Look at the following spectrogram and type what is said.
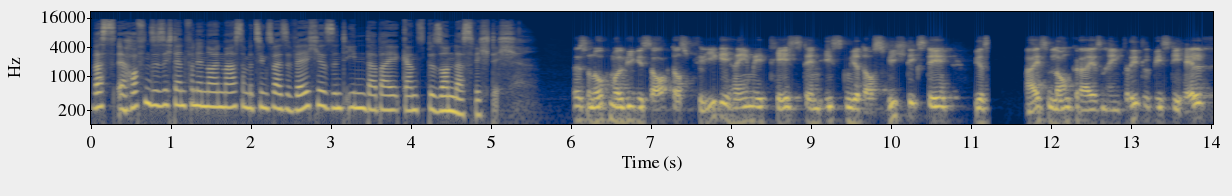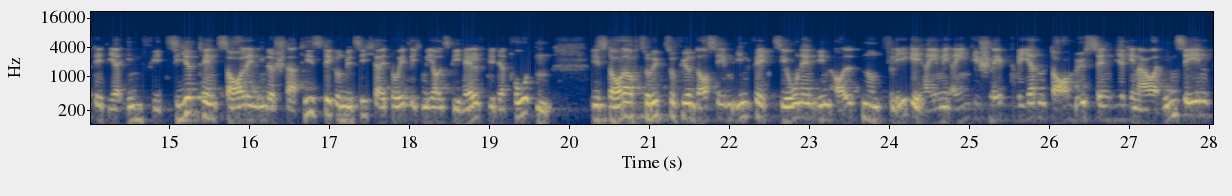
Was erhoffen Sie sich denn von den neuen Maßnahmen, beziehungsweise welche sind Ihnen dabei ganz besonders wichtig? Also nochmal, wie gesagt, das Pflegeheime testen ist mir das Wichtigste. Wir sind in den meisten Landkreisen ein Drittel bis die Hälfte der infizierten Zahlen in der Statistik und mit Sicherheit deutlich mehr als die Hälfte der Toten ist darauf zurückzuführen, dass eben Infektionen in Alten- und Pflegeheime eingeschleppt werden. Da müssen wir genauer hinsehen.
